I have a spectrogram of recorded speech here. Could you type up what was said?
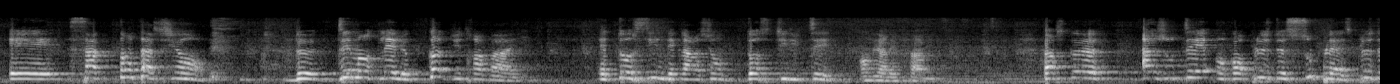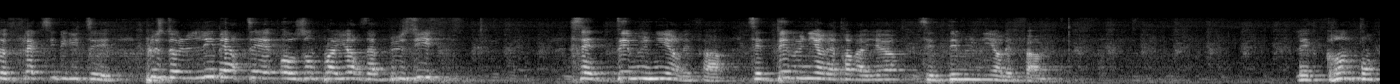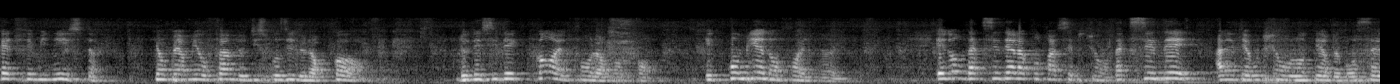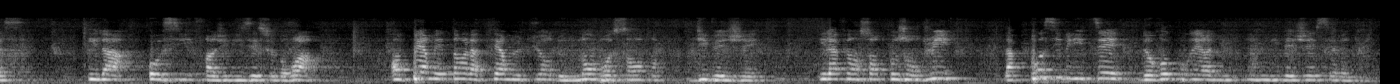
Et sa tentation de démanteler le code du travail est aussi une déclaration d'hostilité envers les femmes. Parce que ajouter encore plus de souplesse, plus de flexibilité, plus de liberté aux employeurs abusifs, c'est démunir les femmes, c'est démunir les travailleurs, c'est démunir les femmes. Les grandes conquêtes féministes qui ont permis aux femmes de disposer de leur corps, de décider quand elles font leurs enfants et combien d'enfants elles veulent. et donc d'accéder à la contraception, d'accéder à l'interruption volontaire de grossesse, il a aussi fragilisé ce droit en permettant la fermeture de nombreux centres d'IVG. Il a fait en sorte qu'aujourd'hui, la possibilité de recourir à une s'est réduite.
